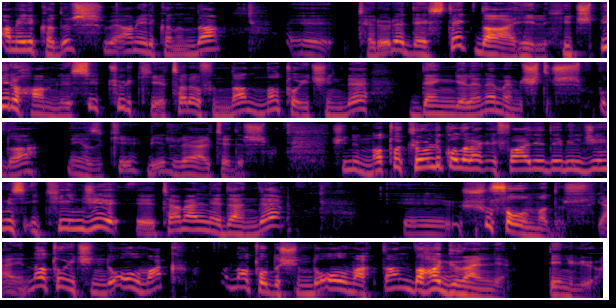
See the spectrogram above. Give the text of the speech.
Amerika'dır ve Amerika'nın da e, teröre destek dahil hiçbir hamlesi Türkiye tarafından NATO içinde dengelenememiştir. Bu da ne yazık ki bir realitedir. Şimdi NATO körlük olarak ifade edebileceğimiz ikinci e, temel neden de e, şu savunmadır. Yani NATO içinde olmak NATO dışında olmaktan daha güvenli deniliyor.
